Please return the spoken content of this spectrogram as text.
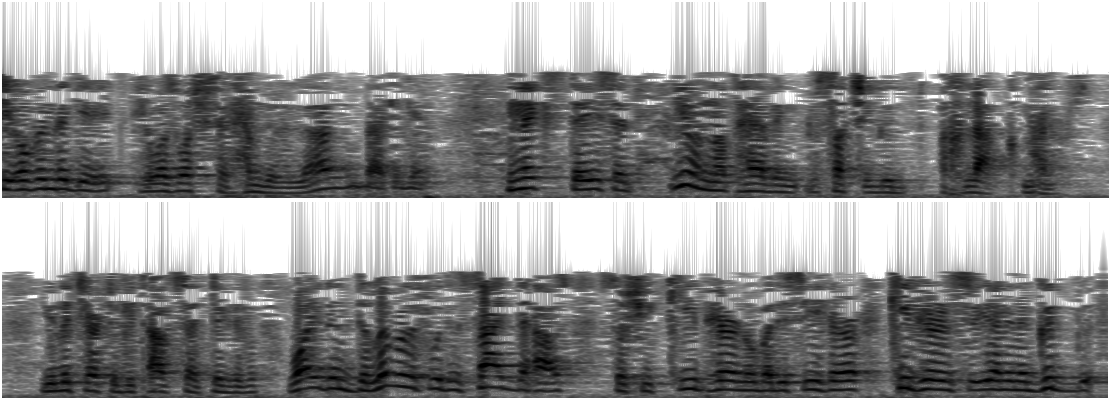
she opened the gate. He was watching. Said, Alhamdulillah, back again. Next day, he said, You're not having such a good akhlaq, manners. You let her to get outside, take the food. Why didn't deliver the food inside the house so she keep her, nobody see her, keep her in, Syria and in a good,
